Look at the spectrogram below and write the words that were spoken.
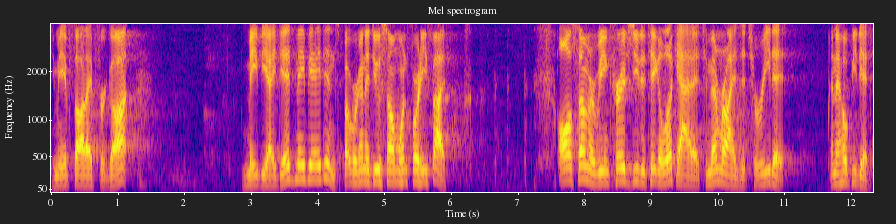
You may have thought I forgot. Maybe I did, maybe I didn't, but we're going to do Psalm 145. All summer, we encouraged you to take a look at it, to memorize it, to read it, and I hope you did.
